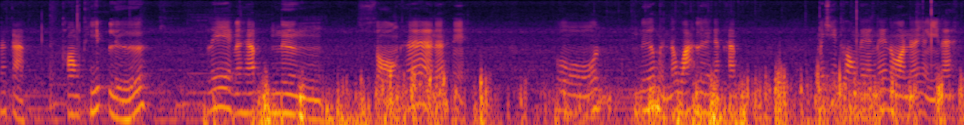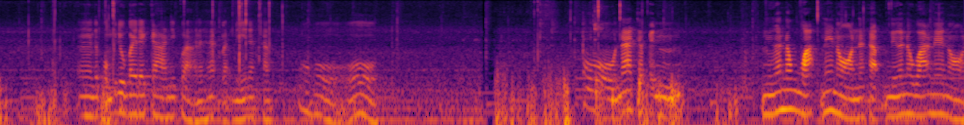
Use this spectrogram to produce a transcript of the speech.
หน้ากาก องทิพย์หรือเลขนะครับหนึ่งสองห้านะนี่โอ้เนื้อเหมือนนวะเลยนะครับ ไม่ใช่ทองแดงแน่นอนนะ อย่างนี้นะเดี๋ยวผมไปดูใบรายการดีกว่านะฮะ แบบนี้นะครับ โอ้โห โอ้น่าจะเป็นเนื้อนวะแน่นอนนะครับ เนื้อนวะแน่นอน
